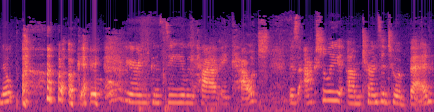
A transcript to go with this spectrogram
Nope. okay. Over here you can see we have a couch. This actually um, turns into a bed.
